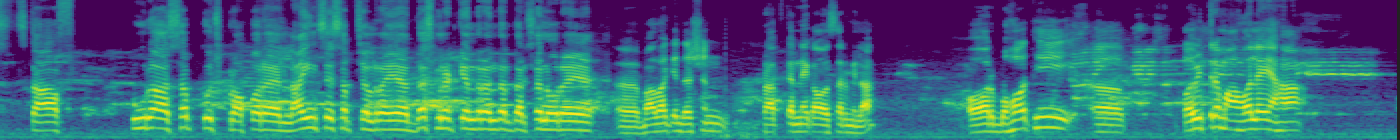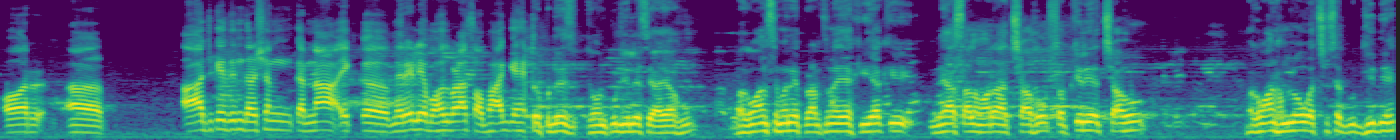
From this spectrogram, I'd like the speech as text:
स्टाफ पूरा सब कुछ प्रॉपर है। लाइन से सब चल रहे हैं। दस मिनट के अंदर अंदर दर्शन हो रहे हैं। बाबा के दर्शन प्राप्त करने का अवसर मिला। और बहुत ही पवित्र माहौल है यहाँ। और आज के दिन दर्शन करना एक मेरे लिए बहुत बड़ा सौभाग्य है। उत्तर प्रदेश जौनपुर ज़िले से आया हूँ। भगवान से मैंने प्रार्थना यह किया कि नया साल हमारा अच्छा हो सबके लिए अच्छा हो। भगवान हम लोगों को अच्छी सद्बुद्धि दें।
